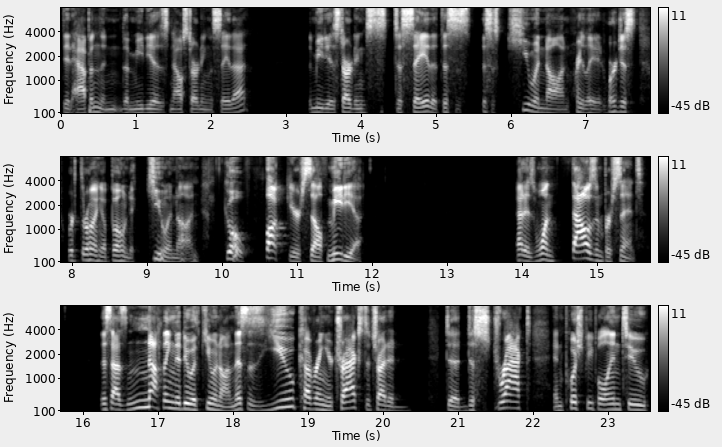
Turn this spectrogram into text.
did happen. The, the media is now starting to say that the media is starting to say that this is this is QAnon related. We're just we're throwing a bone to QAnon. Go fuck yourself, media. That is one thousand percent. This has nothing to do with QAnon. This is you covering your tracks to try to to distract and push people into,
